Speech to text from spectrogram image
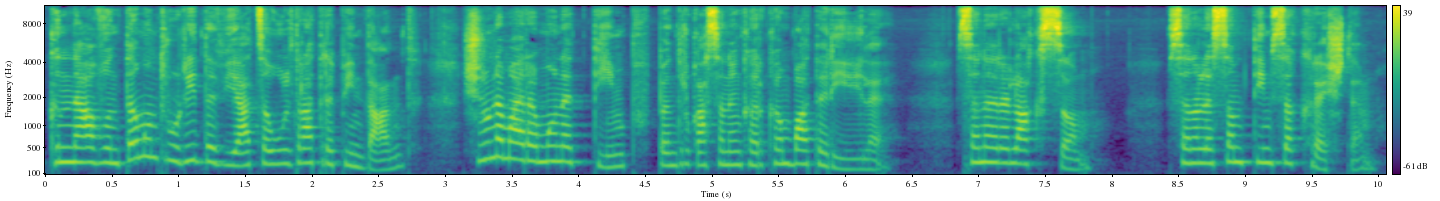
când ne avântăm într-un rit de viață ultra trepindant și nu ne mai rămâne timp pentru ca să ne încărcăm bateriile, să ne relaxăm, să ne lăsăm timp să creștem,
